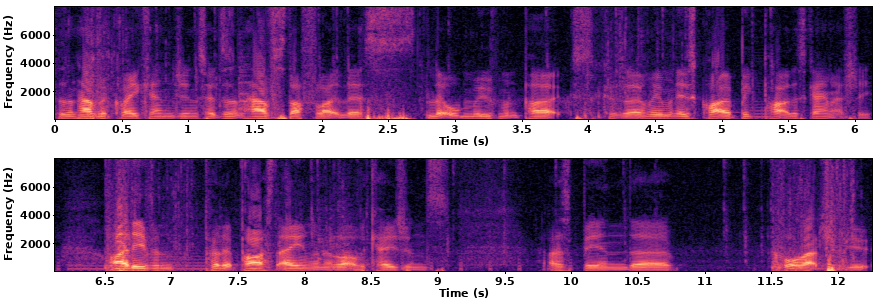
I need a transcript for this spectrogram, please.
doesn't have the Quake engine so it doesn't have stuff like this little movement perks because uh, movement is quite a big part of this game actually. I'd even put it past aim on a lot of occasions as being the core attribute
